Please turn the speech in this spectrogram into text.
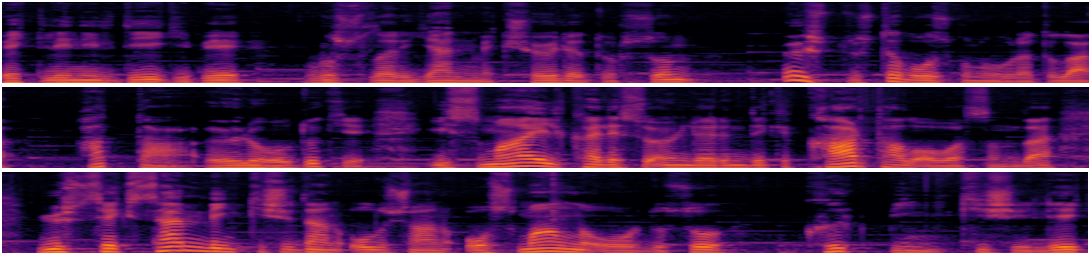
beklenildiği gibi Rusları yenmek şöyle dursun üst üste bozguna uğradılar. Hatta öyle oldu ki İsmail Kalesi önlerindeki Kartal Ovası'nda 180 bin kişiden oluşan Osmanlı ordusu 40 bin kişilik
